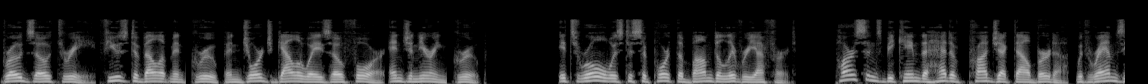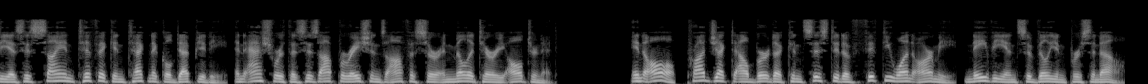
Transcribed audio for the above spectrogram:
Brode's O3 fuse development group and George Galloway's O4 engineering group. Its role was to support the bomb delivery effort. Parsons became the head of Project Alberta, with Ramsey as his scientific and technical deputy, and Ashworth as his operations officer and military alternate. In all, Project Alberta consisted of 51 Army, Navy and civilian personnel.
